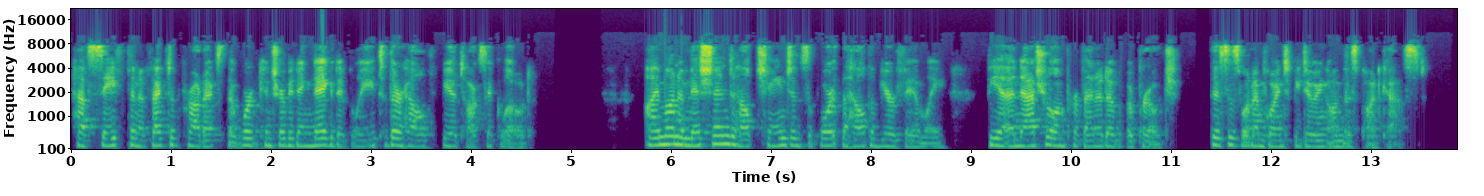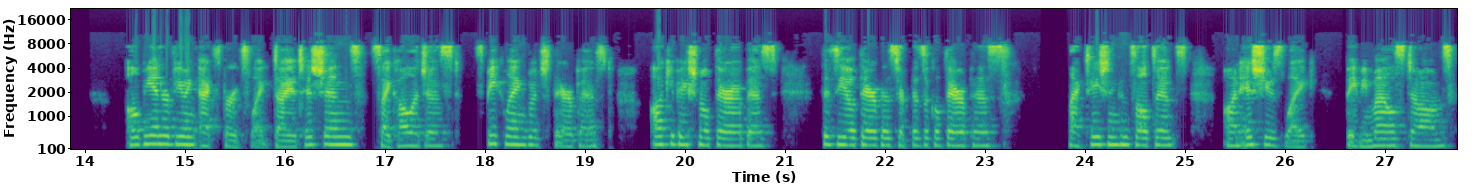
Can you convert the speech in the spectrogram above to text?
have safe and effective products that weren't contributing negatively to their health via toxic load. I'm on a mission to help change and support the health of your family via a natural and preventative approach. This is what I'm going to be doing on this podcast. I'll be interviewing experts like dietitians, psychologists, speak language therapists, occupational therapists, physiotherapists or physical therapists, lactation consultants on issues like baby milestones,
